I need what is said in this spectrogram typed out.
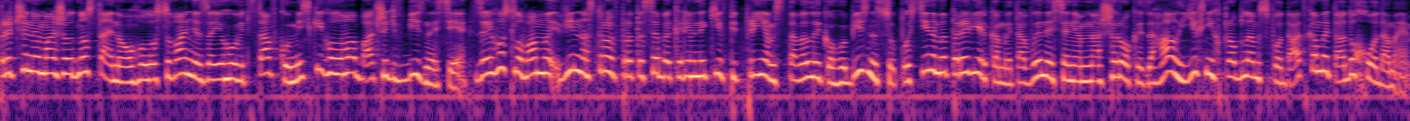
Причиною майже одностайного голосування за його відставку міський голова бачить в бізнесі. За його словами, він настроїв проти себе керівників підприємств та великого бізнесу постійними перевірками та винесенням на широкий загал їхніх проблем з податками та доходами.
